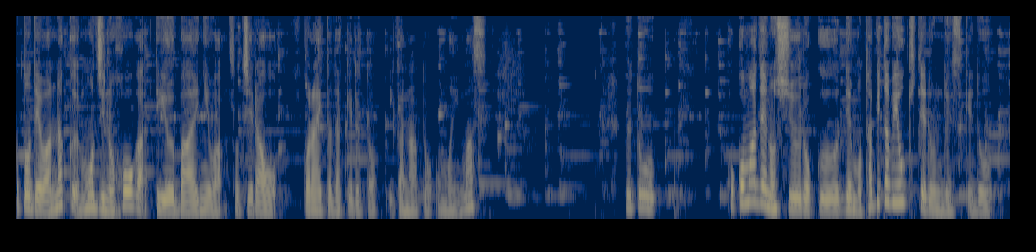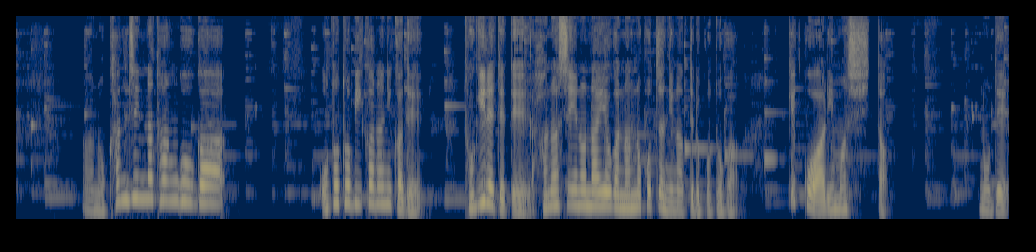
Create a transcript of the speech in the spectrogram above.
音ではなく文字の方がっていう場合にはそちらをご覧いただけるといいかなと思います。それと、ここまでの収録でもたびたび起きてるんですけど、あの、肝心な単語が音飛びか何かで途切れてて話の内容が何のこっちゃになってることが結構ありました。ので、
